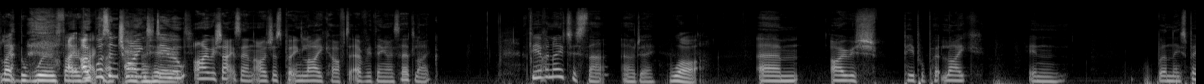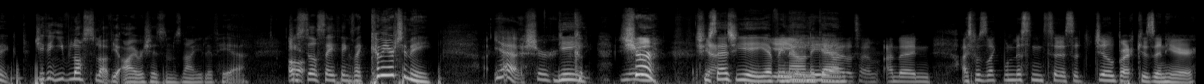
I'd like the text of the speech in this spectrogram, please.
like the worst I, Irish I accent wasn't I've trying to ever do an Irish accent. I was just putting like after everything I said. Like, have you ever noticed that, LJ? What? Um, Irish people put like in when they speak. Do you think you've lost a lot of your Irishisms now you live here? Do you Oh. still say things like "Come here to me"? Yeah, sure. Ye. C- Sure. Ye. She Yeah. says ye every Ye, now and ye again. all the time. And then I suppose like when listening to so Jill Burke is in here,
